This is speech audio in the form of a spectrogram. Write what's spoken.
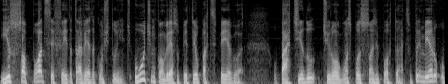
E isso só pode ser feito através da Constituinte. O último congresso do PT eu participei agora o partido tirou algumas posições importantes. O primeiro, o,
